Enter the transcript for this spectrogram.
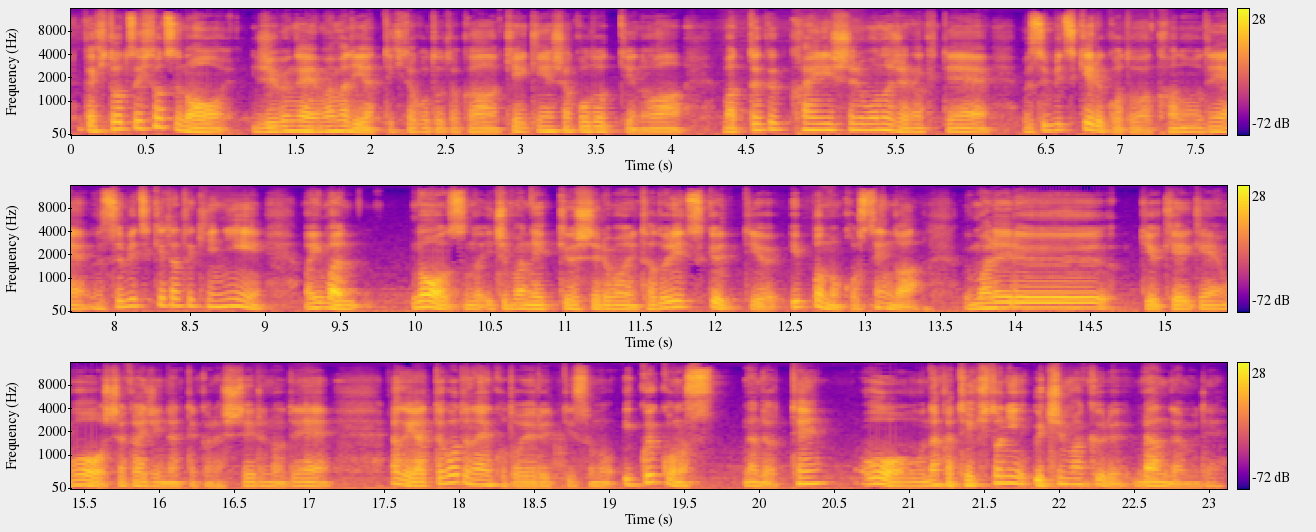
なんか一つ一つの自分が今までやってきたこととか、経験したことっていうのは、全く乖離してるものじゃなくて、結びつけることは可能で、結びつけた時に、まあ、今、のその一番熱狂しているものにたどり着くっていう一本のこう線が生まれるっていう経験を社会人になってからしているので、なんかやったことないことをやるっていうその一個一個の、なんだろう、点をなんか適当に打ちまくる、ランダムで。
